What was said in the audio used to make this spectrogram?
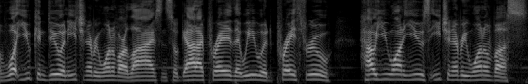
of what you can do in each and every one of our lives. And so, God, I pray that we would pray through how you want to use each and every one of us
